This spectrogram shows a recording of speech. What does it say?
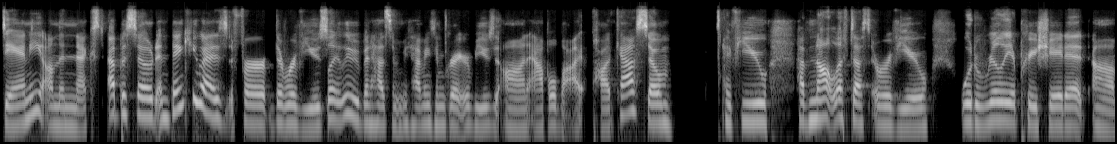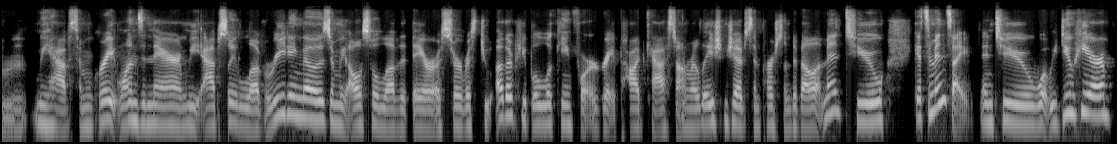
Danny on the next episode. And thank you guys for the reviews lately. We've been having some, having some great reviews on Apple Podcasts. So if you have not left us a review would really appreciate it. Um, we have some great ones in there and we absolutely love reading those and we also love that they are a service to other people looking for a great podcast on relationships and personal development to get some insight into what we do here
